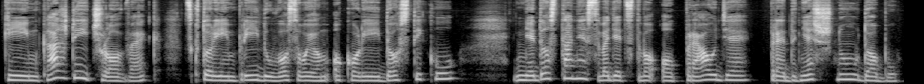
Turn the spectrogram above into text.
kým každý človek, s ktorým prídu vo svojom okolí do styku, nedostane svedectvo o pravde pre dnešnú dobu.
